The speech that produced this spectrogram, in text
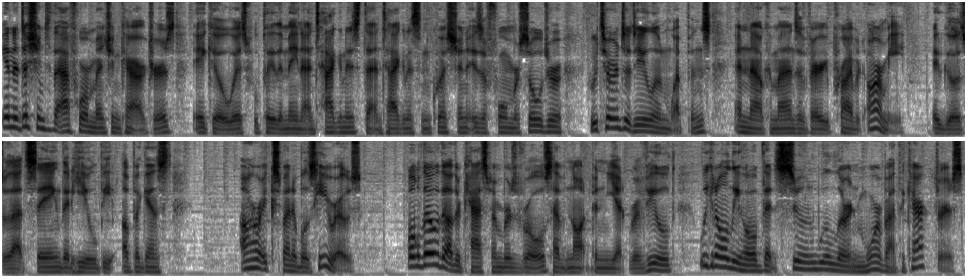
In addition to the aforementioned characters, Iko Uwais will play the main antagonist. The antagonist in question is a former soldier who turned to deal in weapons and now commands a very private army. It goes without saying that he will be up against our Expendables heroes. Although the other cast members' roles have not been yet revealed, we can only hope that soon we'll learn more about the characters.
